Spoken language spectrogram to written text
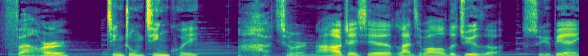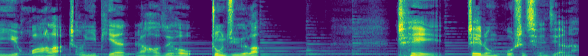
反而竟中金魁 啊！就是拿这些乱七八糟的句子随便一划拉成一篇，然后最后中举了。这这种故事情节呢，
